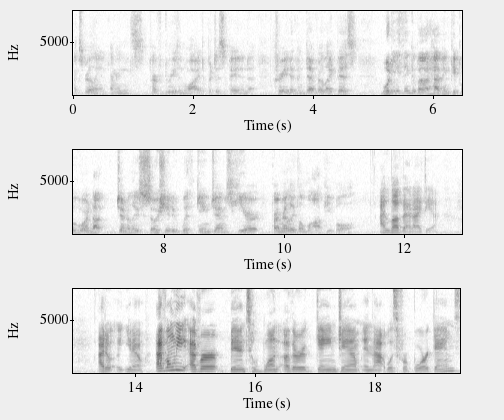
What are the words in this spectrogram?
That's brilliant. I mean, it's perfect reason why to participate in a creative endeavor like this. What do you think about having people who are not generally associated with game jams here, primarily the law people? I love that idea. I don't, you know, I've only ever been to one other game jam, and that was for board games.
